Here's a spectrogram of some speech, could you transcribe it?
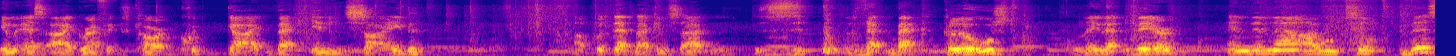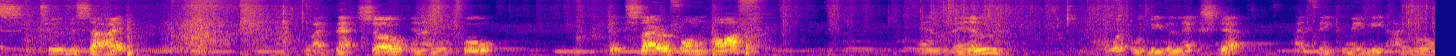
MSI graphics card quick guide back inside. I'll put that back inside and zip that back closed. Lay that there. And then now I will tilt this to the side. Like that so. And I will pull that styrofoam off. And then what will be the next step? I think maybe I will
